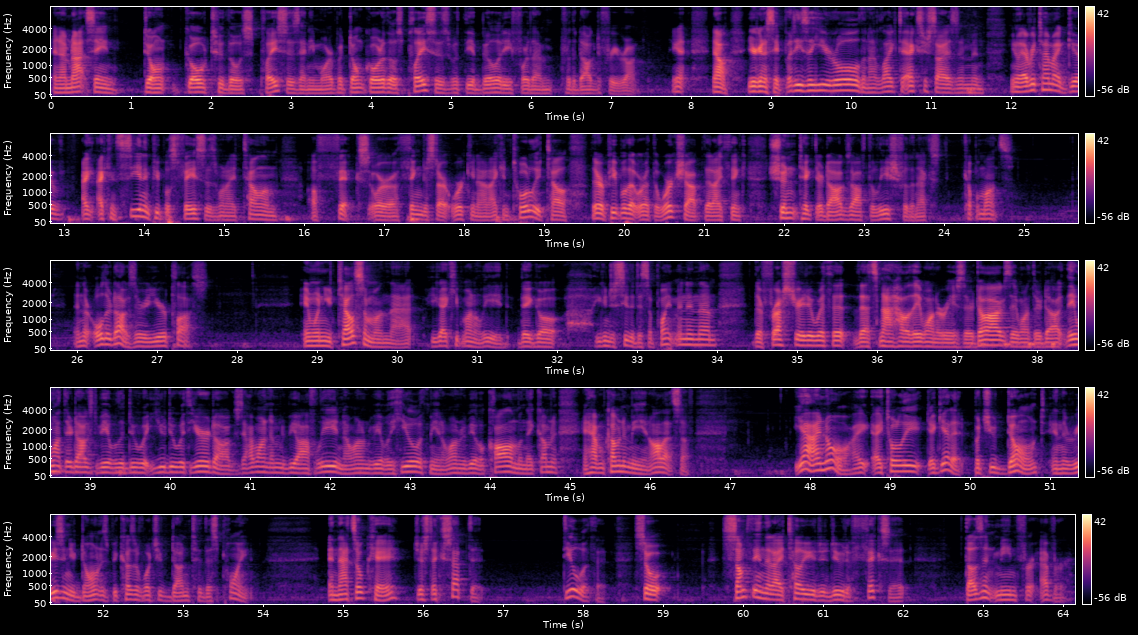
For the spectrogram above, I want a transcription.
And i'm not saying don't go to those places anymore but don't go to those places with the ability for them for the dog to free run yeah. Now you're gonna say, but he's a year old, and I like to exercise him. And you know, every time I give, I, I can see it in people's faces when I tell them a fix or a thing to start working on. I can totally tell there are people that were at the workshop that I think shouldn't take their dogs off the leash for the next couple months. And they're older dogs, they're a year plus. And when you tell someone that, you got to keep them on a lead, they go, you can just see the disappointment in them they're frustrated with it. That's not how they want to raise their dogs. They want their dog. They want their dogs to be able to do what you do with your dogs. I want them to be off lead, and I want them to be able to heel with me, and I want them to be able to call them when they come to, and have them come to me, and all that stuff. Yeah, I know. I, I totally I get it, but you don't, and the reason you don't is because of what you've done to this point, and that's okay. Just accept it. Deal with it. So, something that I tell you to do to fix it doesn't mean forever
